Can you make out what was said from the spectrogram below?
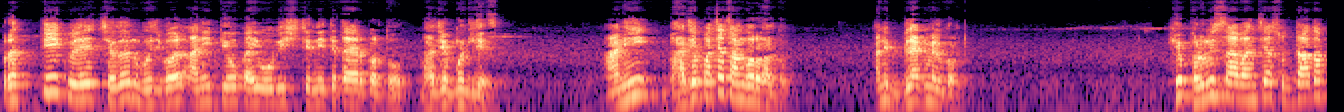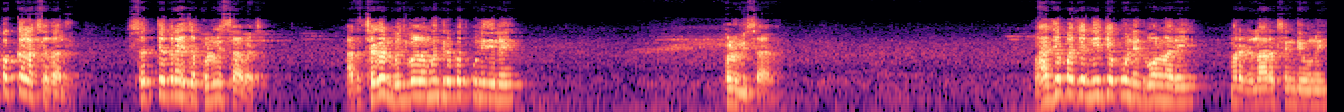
प्रत्येक वेळेस छगन भुजबळ आणि तो काही ओबीसीचे नेते तयार करतो भाजपमधलेच. आणि भाजपाच्याच अंगावर घालतो. आणि ब्लॅकमेल करतो. हे फडणवीस साहेबांच्या सुद्धा आता पक्क लक्षात आले. सत्यत राहायचं फडणवीस साहेबाचे. आता छगन भुजबळला मंत्रीपद कुणी दिले फडणवीस साहेब. भाजपाचे नेते कोण आहेत बोलणारे? मराठीला आरक्षण देऊ नये.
